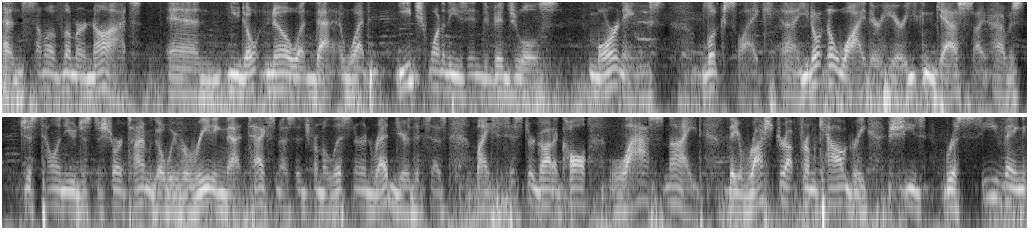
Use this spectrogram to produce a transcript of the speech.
and some of them are not and you don't know what that what each one of these individuals mornings looks like. Uh, you don't know why they're here. You can guess. I, I, was just telling you just a short time ago, we were reading that text message from a listener in Red Deer that says, My sister got a call last night. They rushed her up from Calgary. She's receiving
